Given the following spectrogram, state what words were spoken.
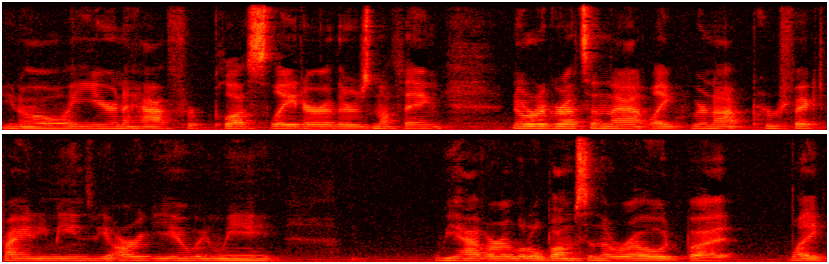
You know, a year and a half plus later, there's nothing, no regrets in that. Like we're not perfect by any means. We argue and we we have our little bumps in the road, but like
